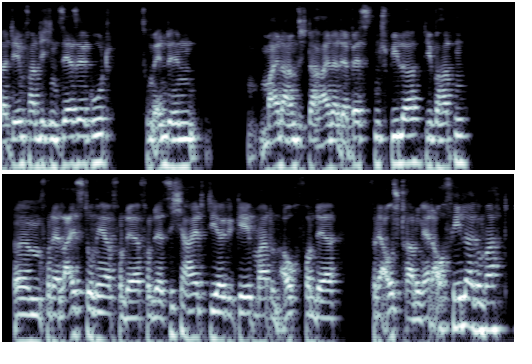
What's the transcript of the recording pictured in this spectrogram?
Seitdem fand ich ihn sehr, sehr gut. Zum Ende hin meiner Ansicht nach einer der besten Spieler, die wir hatten. Ähm, von der Leistung her, von der, von der Sicherheit, die er gegeben hat und auch von der, von der Ausstrahlung. Er hat auch Fehler gemacht,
